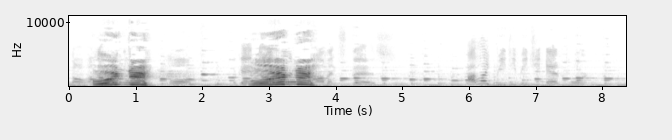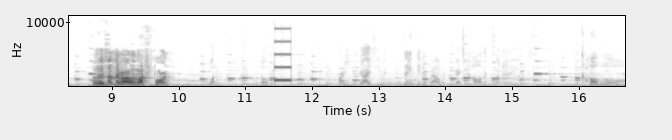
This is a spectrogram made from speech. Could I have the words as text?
No, What the? Okay, What the- comments this. I like BTBG and porn. Well, there's nothing wrong with watching porn. Come on.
